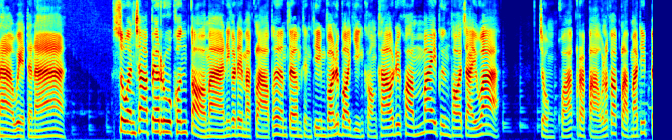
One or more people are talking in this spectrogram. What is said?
น่าเวทนา ส่วนชาวเปรูคนต่อมานี่ก็ได้มากล่าวเพิ่มเติมถึงทีมวอลเลย์บอลหญิงของเขาด้วยความไม่พึงพอใจว่า จงคว้ากระเป๋าแล้วก็กลับมาที่เป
